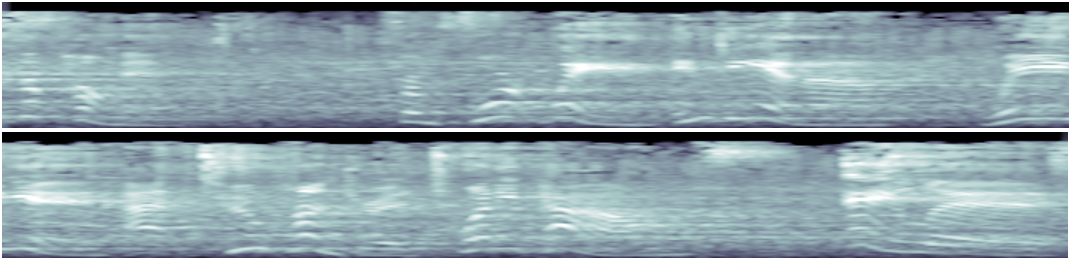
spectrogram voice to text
his opponent from Fort Wayne, Indiana, weighing in at 220 pounds, A-List.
